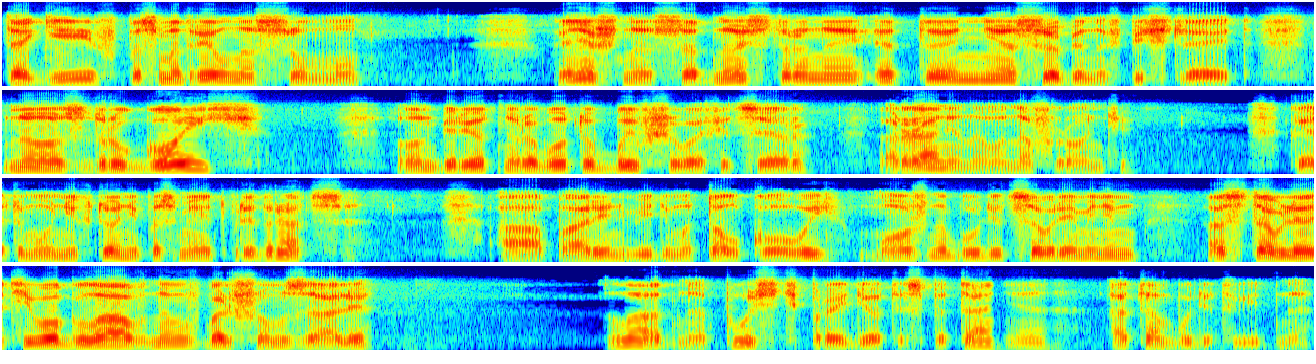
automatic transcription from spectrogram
Тагиев посмотрел на сумму. Конечно, с одной стороны, это не особенно впечатляет, но с другой он берет на работу бывшего офицера, раненого на фронте. К этому никто не посмеет придраться. А парень, видимо, толковый, можно будет со временем оставлять его главным в большом зале. Ладно, пусть пройдет испытание, а там будет видно.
